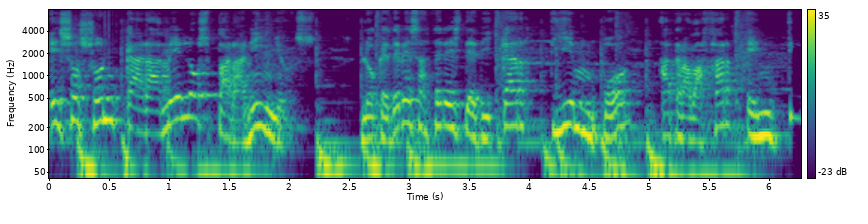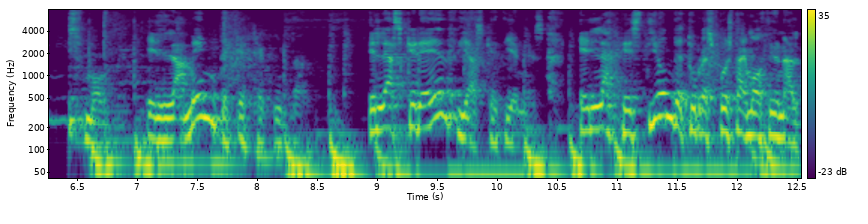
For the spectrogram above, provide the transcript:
Esos son caramelos para niños. Lo que debes hacer es dedicar tiempo a trabajar en ti mismo, en la mente que ejecuta en las creencias que tienes, en la gestión de tu respuesta emocional,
